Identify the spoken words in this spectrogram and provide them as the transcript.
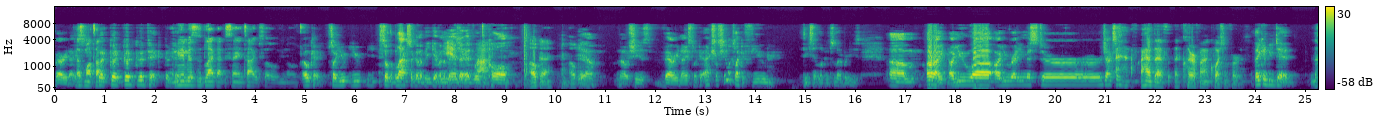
Very nice. That's my type. good, good, good pick. Good And pick. me and Mrs. Black got the same type, so. Okay, so you, you, you, so the blacks are going to be giving Amanda she's Edwards a call. Okay. Okay. Yeah. No, she is very nice looking. Actually, she looks like a few decent looking celebrities. Um, all right, are you uh, are you ready, Mister Jackson? I have to ask a clarifying question first. They can be dead. okay,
